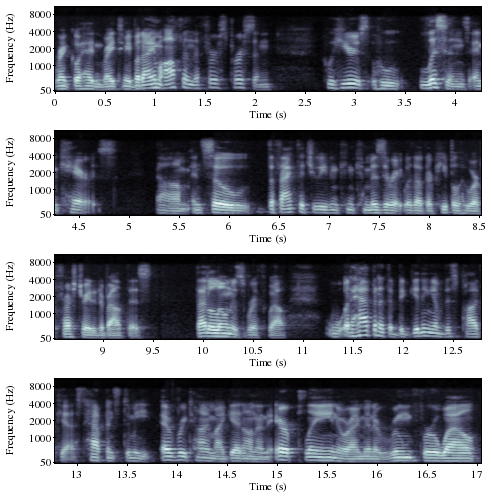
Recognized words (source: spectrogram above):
go ahead and write to me. But I'm often the first person who hears, who listens and cares. Um, and so the fact that you even can commiserate with other people who are frustrated about this, that alone is worthwhile. What happened at the beginning of this podcast happens to me every time I get on an airplane or I'm in a room for a while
